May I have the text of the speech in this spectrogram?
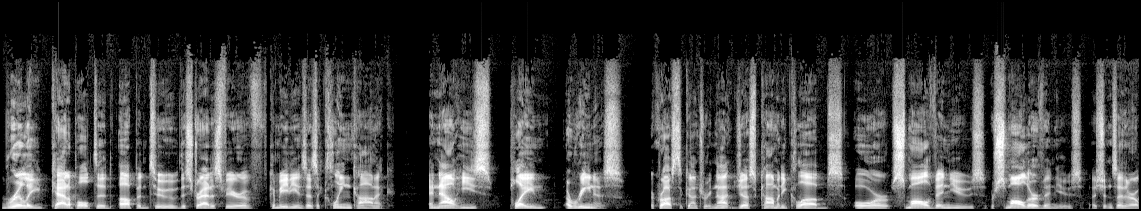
really catapulted up into the stratosphere of comedians as a clean comic, and now he's playing arenas across the country, not just comedy clubs or small venues or smaller venues. I shouldn't say they're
